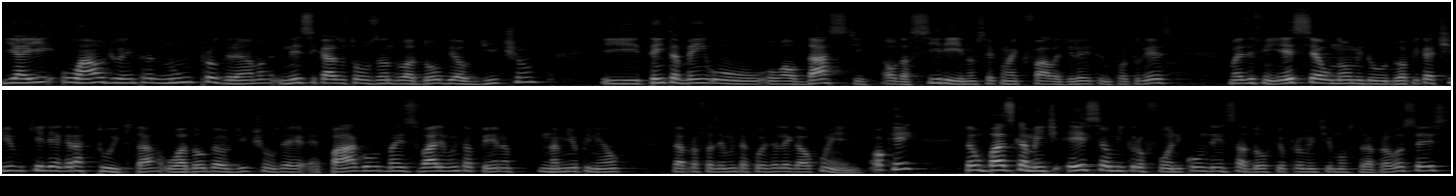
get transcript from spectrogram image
E aí o áudio entra num programa, nesse caso eu estou usando o Adobe Audition, e tem também o, o Audacity, Audacity, não sei como é que fala direito em português, Mas enfim, esse é o nome do, do aplicativo que ele é gratuito, tá? O Adobe Auditions é, é pago, mas vale muito a pena, na minha opinião, dá para fazer muita coisa legal com ele. Ok? Então, basicamente, esse é o microfone condensador que eu prometi mostrar para vocês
